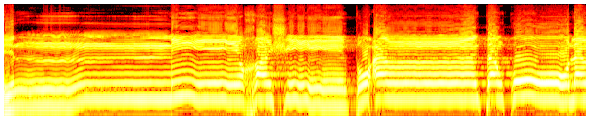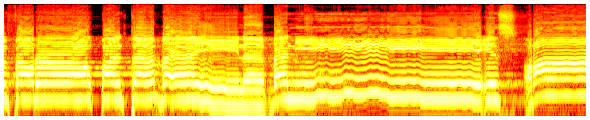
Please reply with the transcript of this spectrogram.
إني خشيت أن تقول فرقت بين بني إسرائيل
